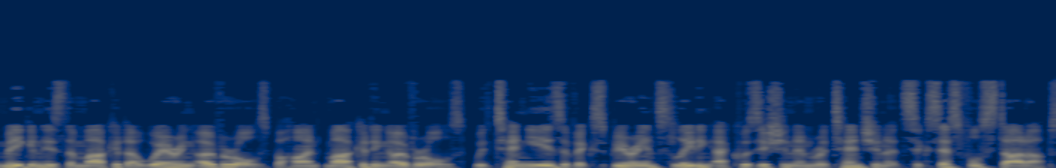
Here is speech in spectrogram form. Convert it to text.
Megan is the marketer wearing overalls behind Marketing Overalls, with 10 years of experience leading acquisition and retention at successful startups.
